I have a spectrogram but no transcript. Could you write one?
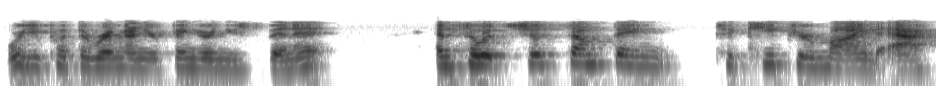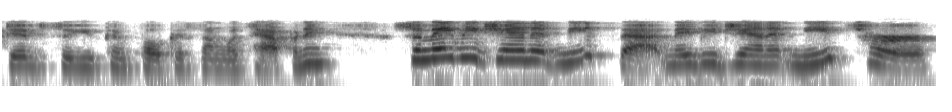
where you put the ring on your finger and you spin it. And so it's just something to keep your mind active so you can focus on what's happening. So maybe Janet needs that. Maybe Janet needs her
